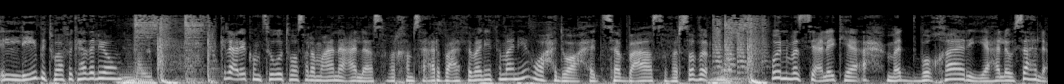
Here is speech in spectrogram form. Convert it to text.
اللي بتوافق هذا اليوم. كل عليكم تسووا تواصلوا معنا على صفر خمسة أربعة ثمانية, ثمانية واحد, واحد سبعة صفر صفر. ونمسي عليك يا أحمد بخاري. يا هلا وسهلا.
